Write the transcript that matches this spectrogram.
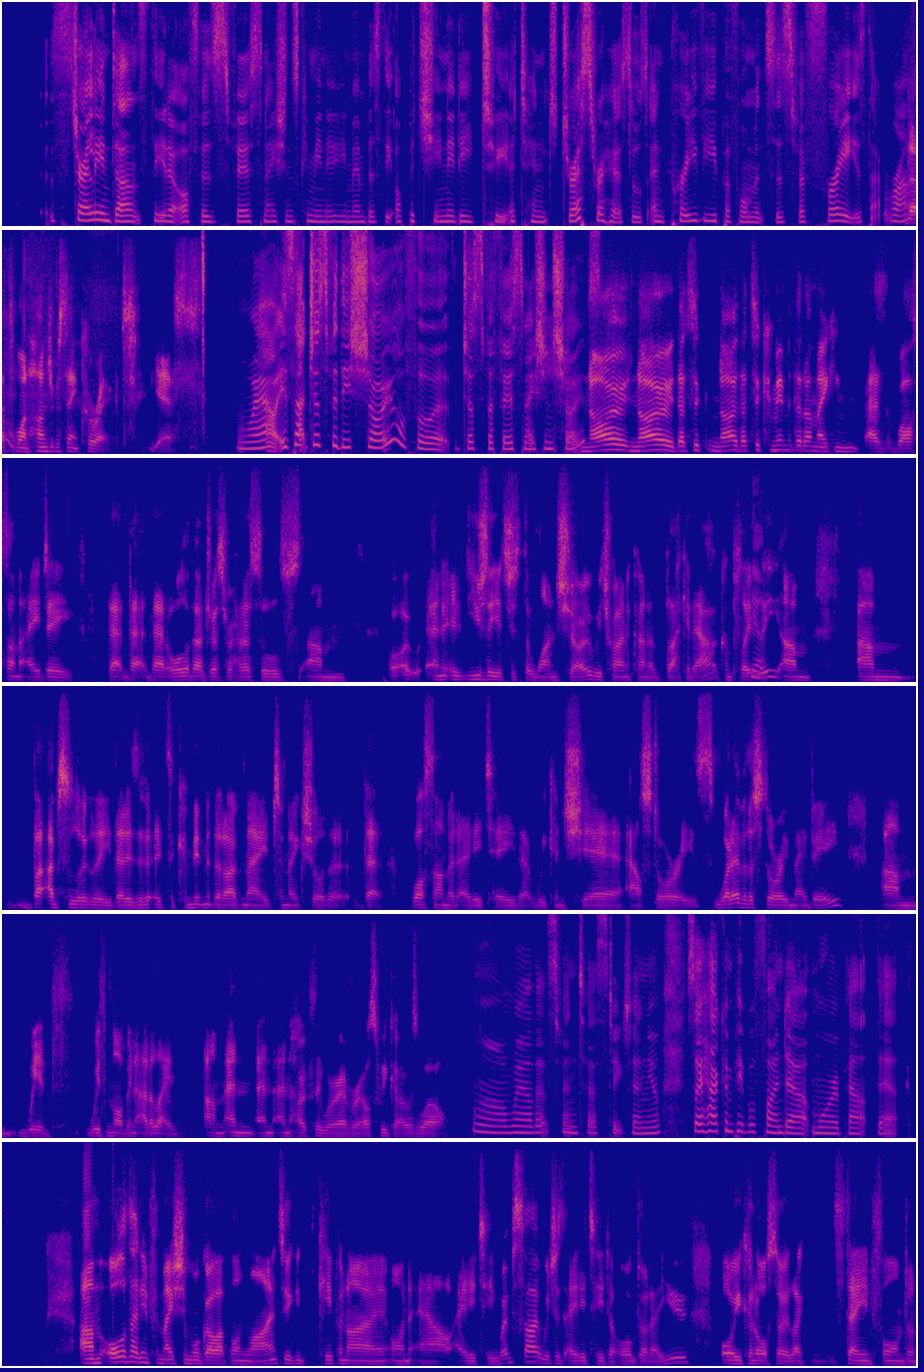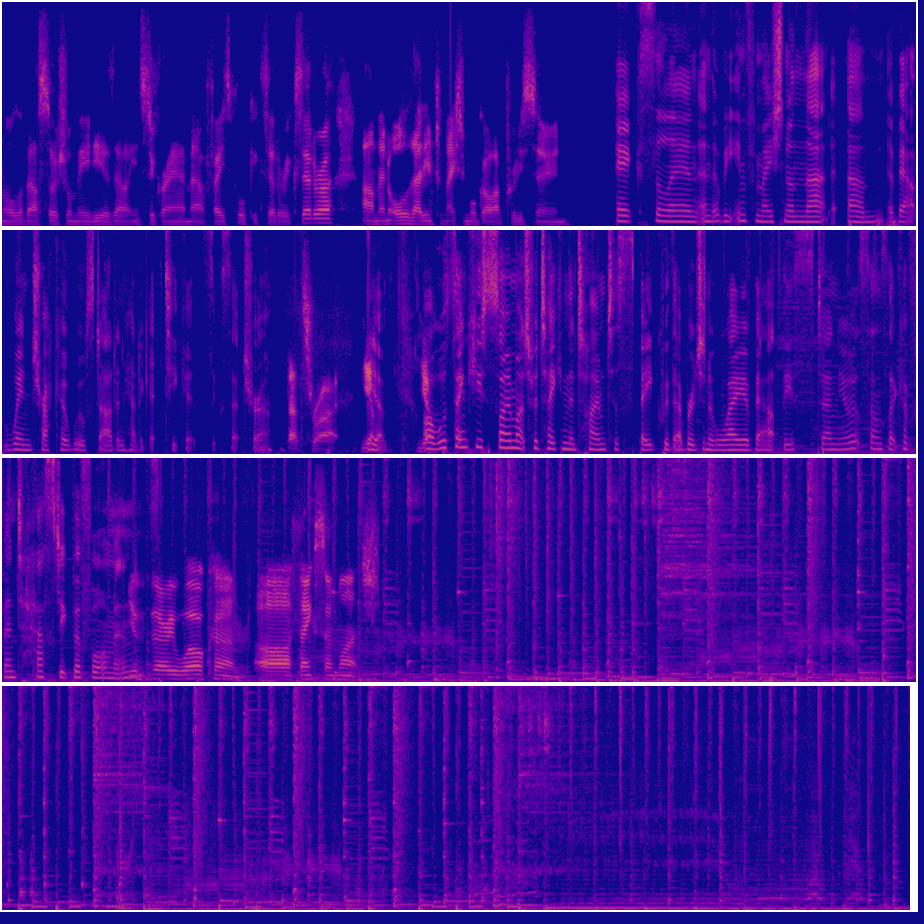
Australian Dance Theatre offers First Nations community members the opportunity to attend dress rehearsals and preview performances for free. Is that right? That's 100% correct. Yes. Wow, is that just for this show or for just for First Nation shows? No, no, that's a no, that's a commitment that I'm making as whilst I'm AD. That that that all of our dress rehearsals, um, and it, usually it's just the one show. We try and kind of black it out completely. Yeah. Um, um, but absolutely, that is a, it's a commitment that I've made to make sure that that whilst I'm at ADT, that we can share our stories, whatever the story may be, um, with with Mob in Adelaide, um, and and and hopefully wherever else we go as well. Oh wow, that's fantastic, Daniel. So how can people find out more about that? Um, all of that information will go up online, so you can keep an eye on our ADT website, which is adt.org.au, or you can also like stay informed on all of our social medias, our Instagram, our Facebook, etc., etc. Um, and all of that information will go up pretty soon. Excellent. And there'll be information on that um, about when Tracker will start and how to get tickets, etc. That's right. Yep. yep. yep. Oh, well, thank you so much for taking the time to speak with Aboriginal Way about this, Daniel. It sounds like a fantastic performance. You're very welcome. Oh, thanks so much.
